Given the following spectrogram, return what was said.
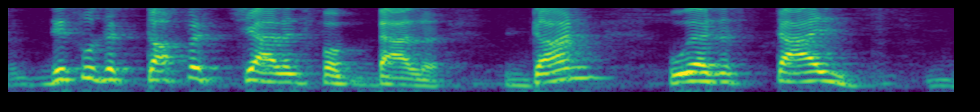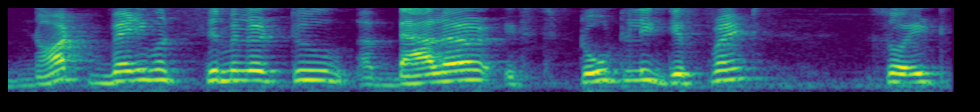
this was the toughest challenge for Balor. Dunne, who has a style not very much similar to uh, Balor. It's totally different. So it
